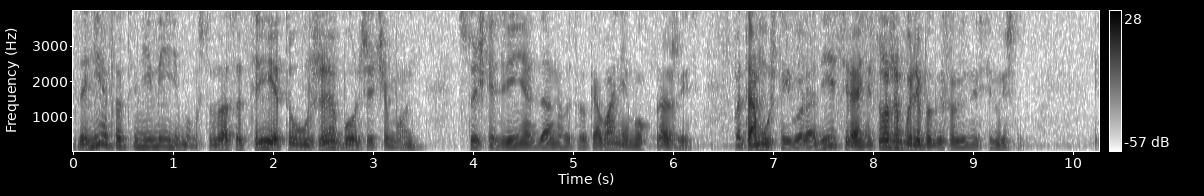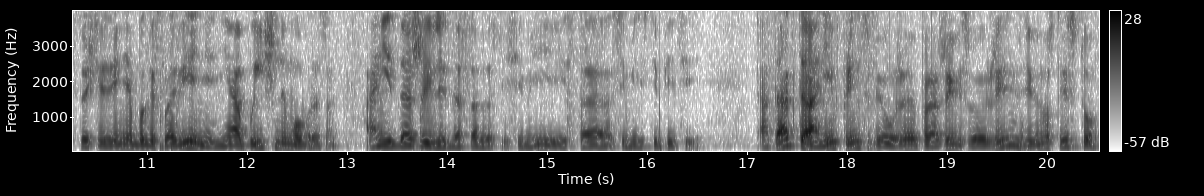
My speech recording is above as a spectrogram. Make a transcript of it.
Да нет, это не минимум. 123 это уже больше, чем он с точки зрения данного толкования мог прожить. Потому что его родители, они тоже были благословены Всевышним. И с точки зрения благословения, необычным образом, они дожили до 127 и 175. А так-то они, в принципе, уже прожили свою жизнь в 90 и 100.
